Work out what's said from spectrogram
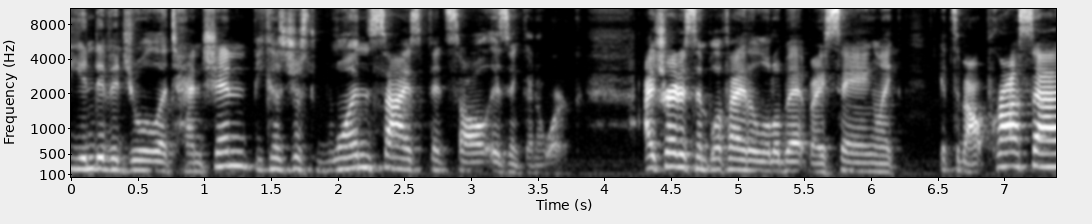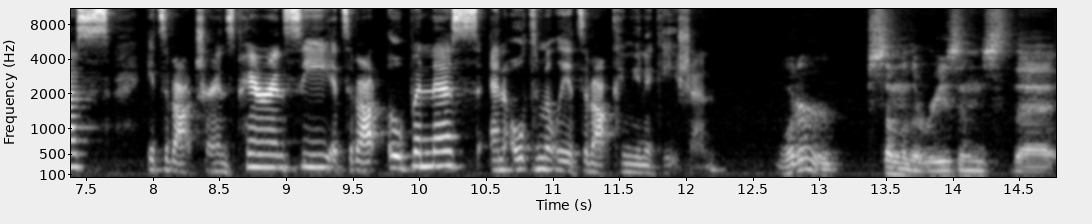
the individual attention, because just one size fits all isn't going to work. I try to simplify it a little bit by saying, like, it's about process, it's about transparency, it's about openness, and ultimately it's about communication. What are some of the reasons that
